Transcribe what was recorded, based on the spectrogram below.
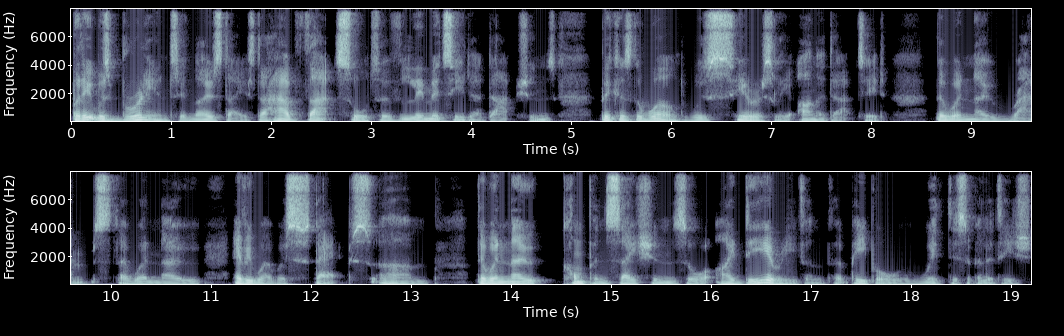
But it was brilliant in those days to have that sort of limited adaptations because the world was seriously unadapted. There were no ramps. There were no, everywhere was steps. Um, there were no compensations or idea even that people with disabilities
